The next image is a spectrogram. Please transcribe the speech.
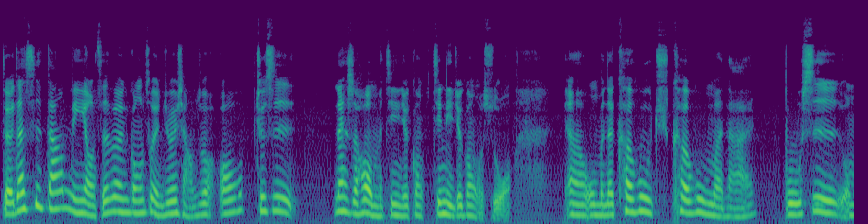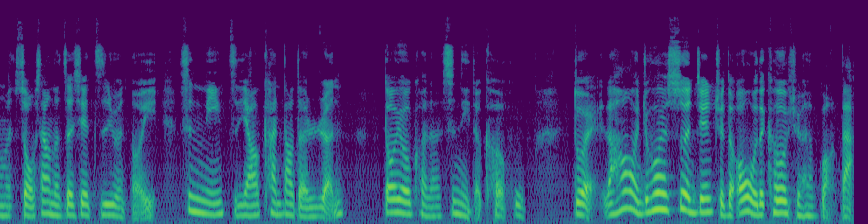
对。但是当你有这份工作，你就会想说，哦，就是那时候我们经理就跟经理就跟我说，呃，我们的客户客户们啊，不是我们手上的这些资源而已，是你只要看到的人都有可能是你的客户。对，然后你就会瞬间觉得，哦，我的客户群很广大。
